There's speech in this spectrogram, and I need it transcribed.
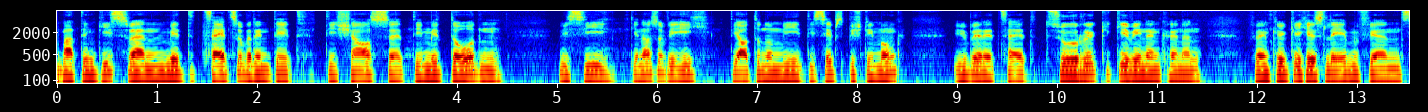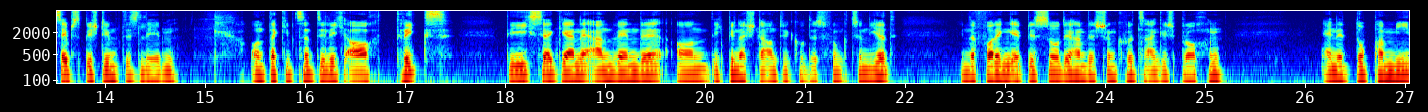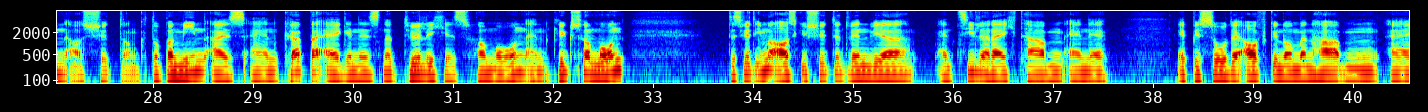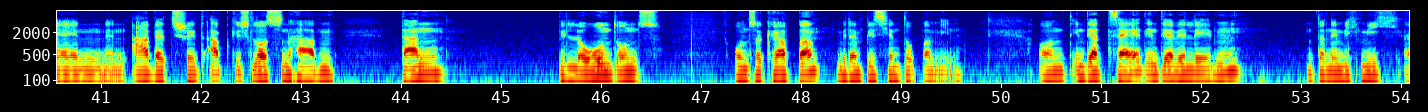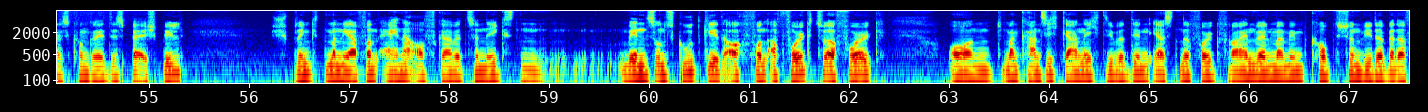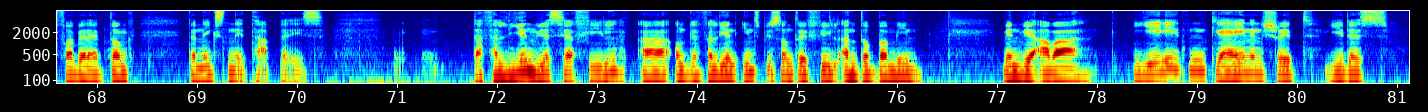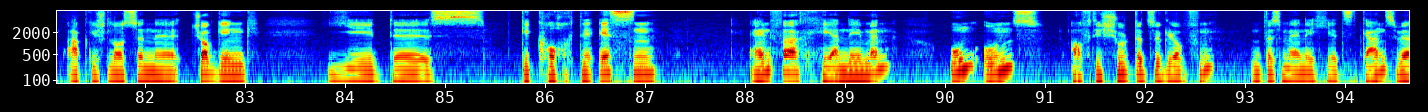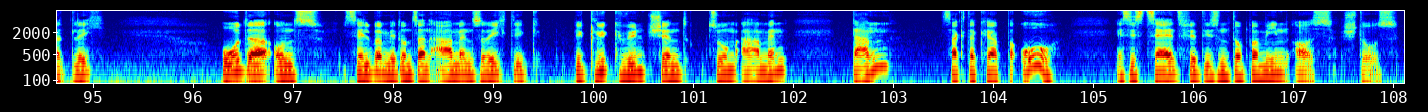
Martin Gieswein mit Zeitsouveränität die Chance, die Methoden, wie Sie, genauso wie ich, die Autonomie, die Selbstbestimmung über ihre Zeit zurückgewinnen können für ein glückliches Leben, für ein selbstbestimmtes Leben. Und da gibt es natürlich auch Tricks, die ich sehr gerne anwende und ich bin erstaunt, wie gut es funktioniert. In der vorigen Episode haben wir es schon kurz angesprochen. Eine Dopaminausschüttung. Dopamin als ein körpereigenes, natürliches Hormon, ein Glückshormon. Das wird immer ausgeschüttet, wenn wir ein Ziel erreicht haben, eine Episode aufgenommen haben, einen Arbeitsschritt abgeschlossen haben, dann belohnt uns unser Körper mit ein bisschen Dopamin. Und in der Zeit, in der wir leben, und da nehme ich mich als konkretes Beispiel, springt man ja von einer Aufgabe zur nächsten. Wenn es uns gut geht, auch von Erfolg zu Erfolg. Und man kann sich gar nicht über den ersten Erfolg freuen, weil man mit dem Kopf schon wieder bei der Vorbereitung der nächsten Etappe ist. Da verlieren wir sehr viel äh, und wir verlieren insbesondere viel an Dopamin. Wenn wir aber jeden kleinen Schritt, jedes abgeschlossene Jogging, jedes gekochte Essen einfach hernehmen, um uns auf die Schulter zu klopfen und das meine ich jetzt ganz wörtlich, oder uns selber mit unseren Armen so richtig beglückwünschend zu umarmen, dann sagt der Körper, oh, es ist Zeit für diesen Dopaminausstoß.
